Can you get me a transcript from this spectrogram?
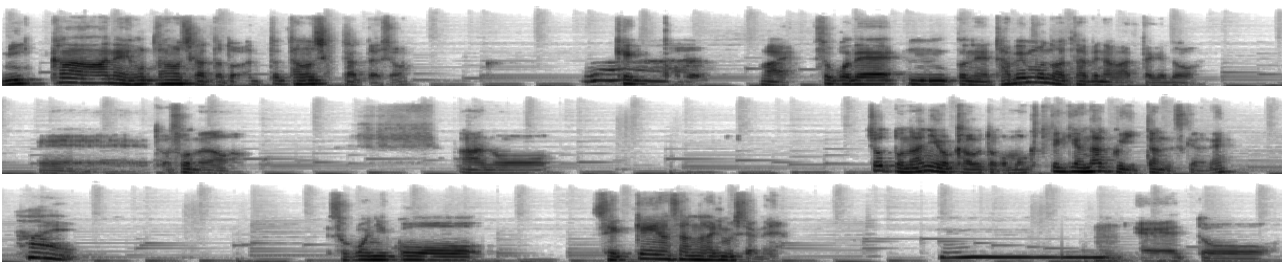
3日はね、本当楽しかったと、楽しかったでしょ。結構。はい。そこで、うんとね、食べ物は食べなかったけど、えーと、そうだな。あの、ちょっと何を買うとか目的がなく行ったんですけどね。はい。そこにこう、石鹸屋さんがありましたよね。うー。うんん。えっ、と、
